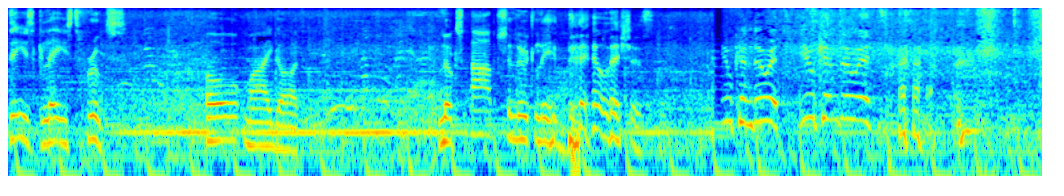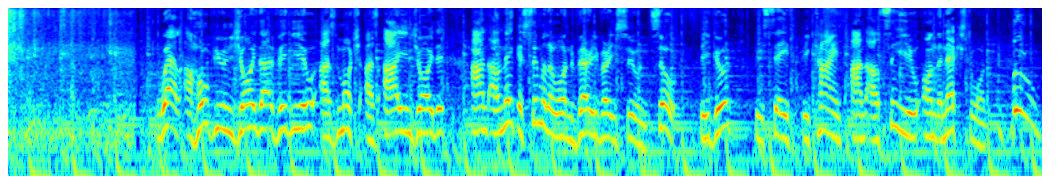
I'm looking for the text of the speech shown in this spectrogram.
these glazed fruits. Oh my god. Looks absolutely delicious. You can do it! You can do it! Well, I hope you enjoyed that video as much as I enjoyed it and I'll make a similar one very, very soon. So be good, be safe, be kind, and I'll see you on the next one. Boom!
